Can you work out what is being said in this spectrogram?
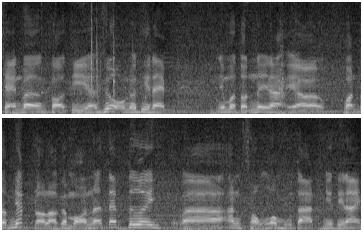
chén và có tí rượu nữa thì đẹp. Nhưng mà Tuấn này lại uh, quan tâm nhất đó là cái món ờ, tép tươi và ăn sống và mù tạt như thế này.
